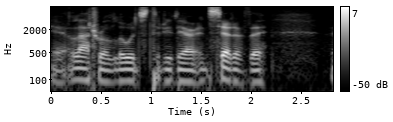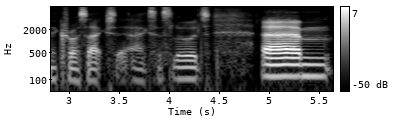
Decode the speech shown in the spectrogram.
yeah, lateral loads through there instead of the the cross-axis loads. Um,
